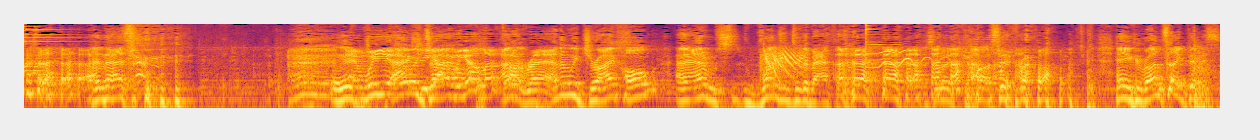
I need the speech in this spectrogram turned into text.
and that's. and, then- And we then actually got- we got left on red. And then we drive home, and Adam runs into the bathroom. That's what he calls it, bro. And he runs like this.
